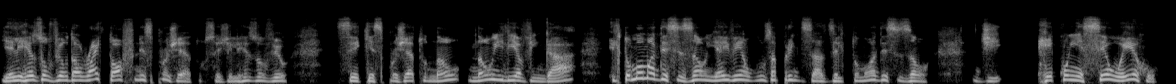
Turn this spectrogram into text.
e ele resolveu dar write-off nesse projeto, ou seja, ele resolveu dizer que esse projeto não, não iria vingar. Ele tomou uma decisão, e aí vem alguns aprendizados. Ele tomou a decisão de reconhecer o erro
